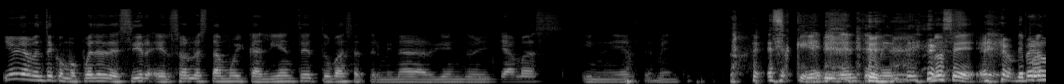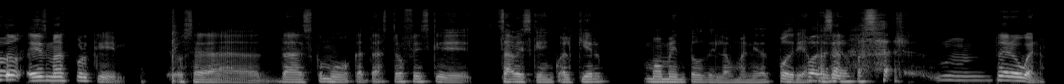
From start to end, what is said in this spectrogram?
Y obviamente, como puede decir, el sol está muy caliente, tú vas a terminar ardiendo en llamas inertemente. es que evidentemente. no sé, eh, de pronto es más porque, o sea, das como catástrofes que sabes que en cualquier momento de la humanidad podrían, pasar. pasar. Mm, pero bueno,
